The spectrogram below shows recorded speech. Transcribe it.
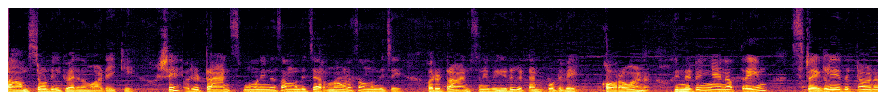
താമസിച്ചുകൊണ്ടിരിക്കുമായിരുന്നു വാടകയ്ക്ക്. പക്ഷേ ഒരു ട്രാൻസ് വുമണിനെ സംബന്ധിച്ച് എറണാകുളം സംബന്ധിച്ച് ഒരു ട്രാൻസിന് വീട് കിട്ടാൻ പൊതുവേ കുറവാണ്. എന്നിട്ട് ഞാൻ അത്രയും സ്ട്രഗിൾ ചെയ്തിട്ടാണ്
